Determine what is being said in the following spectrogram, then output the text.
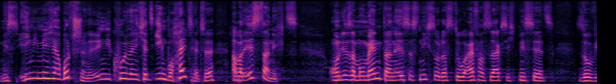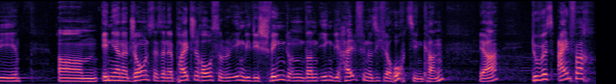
Mist, irgendwie mich ja rutschen. Wäre irgendwie cool, wenn ich jetzt irgendwo Halt hätte, aber da ist da nichts. Und dieser Moment, dann ist es nicht so, dass du einfach sagst, ich bin jetzt so wie ähm, Indiana Jones, der seine Peitsche raus oder irgendwie die schwingt und dann irgendwie Halt findet und sich wieder hochziehen kann. Ja, du wirst einfach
